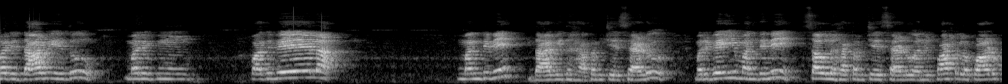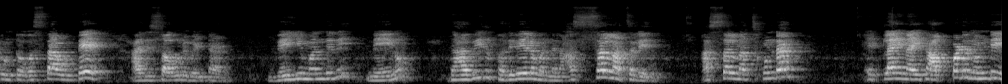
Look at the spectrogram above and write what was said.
మరి దావీదు మరి పదివేల మందిని దావీదు హతం చేశాడు. మరి వెయ్యి మందిని సౌలు హతం చేశాడు అని పాటలు పాడుకుంటూ వస్తూ ఉంటే అది సౌలు వింటాడు. వెయ్యి మందిని నేను దాబీదు పదివేల మందిని అస్సలు నచ్చలేదు. అస్సలు నచ్చకుండా ఎట్లయినా ఇక అప్పటి నుండి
